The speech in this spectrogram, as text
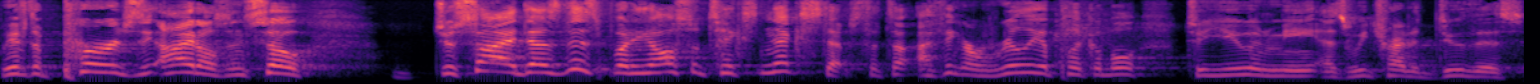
We have to purge the idols. And so Josiah does this, but he also takes next steps that I think are really applicable to you and me as we try to do this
